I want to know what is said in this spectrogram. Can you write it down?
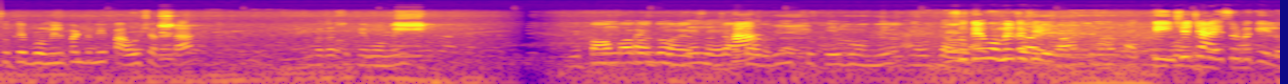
सुके भूमिल पण तुम्ही पाहू शकता. बघा सुके भूमिल. हा सुके भूमिल कसे तीनशे चाळीस रुपये किलो.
